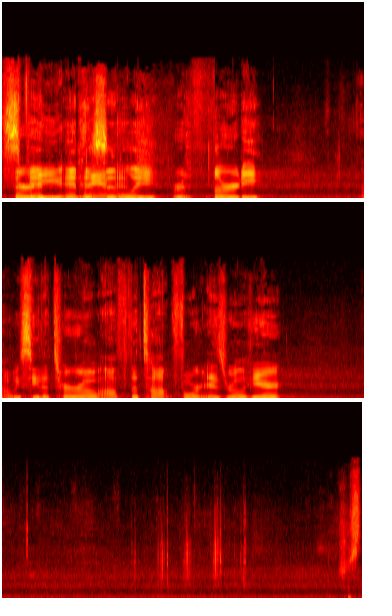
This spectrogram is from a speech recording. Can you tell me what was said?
30 Spit innocently for 30. Oh, we see the Turo off the top for Israel here. Just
